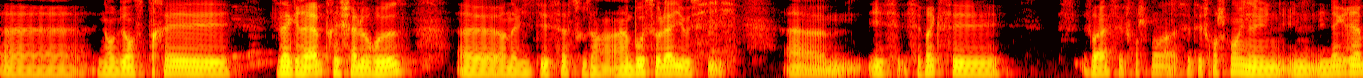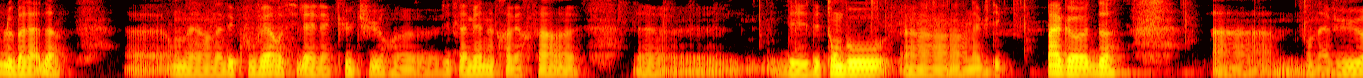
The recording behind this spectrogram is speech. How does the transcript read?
une ambiance très agréable, très chaleureuse. on a visité ça sous un, beau soleil aussi. et c'est vrai que c'est voilà, c'est franchement, c'était franchement une, une, agréable balade. Euh, on, a, découvert aussi la, culture euh, vietnamienne à travers ça. Euh, des, tombeaux, on a vu des pagodes, on a vu.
